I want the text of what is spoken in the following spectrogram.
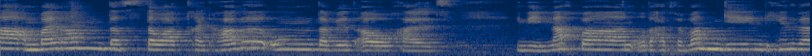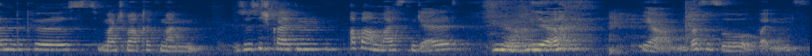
Ah, am Bayram, das dauert drei Tage und da wird auch halt in die Nachbarn oder halt Verwandten gehen, die Hände werden geküsst, manchmal kriegt man Süßigkeiten, aber am meisten Geld. Ja. Ja. Ja, das ist so bei uns.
